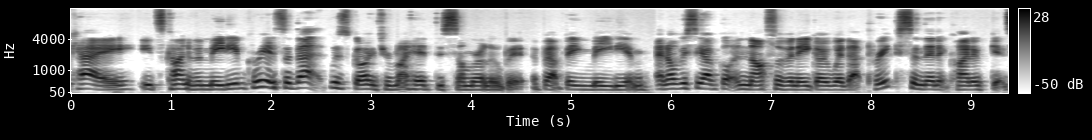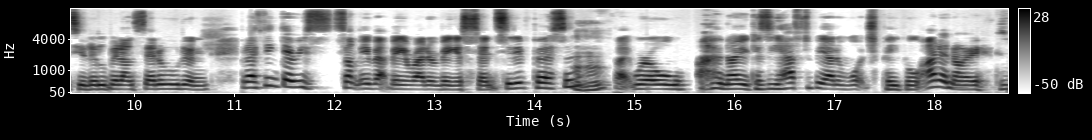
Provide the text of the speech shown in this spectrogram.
okay, it's kind of a medium career. So that was going through my head this summer a little bit about being medium. And obviously I've got enough of an ego where that pricks and then it kind of gets you a little bit unsettled. And, but I think there is something about being a writer and being a sensitive person. Mm-hmm. Like we're all, I don't know, because you have to be able to watch people. I don't know, because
